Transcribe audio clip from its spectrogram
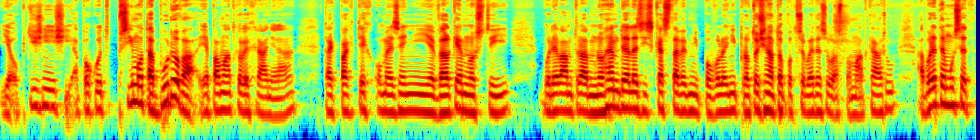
je obtížnější a pokud přímo ta budova je památkově chráněná, tak pak těch omezení je velké množství, bude vám trvat mnohem déle získat stavební povolení, protože na to potřebujete souhlas památkářů a budete muset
